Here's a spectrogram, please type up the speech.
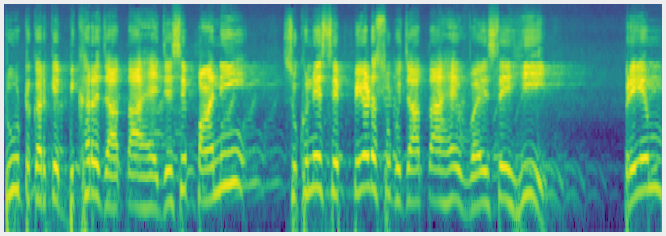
टूट करके बिखर जाता है। जैसे पानी सूखने से पेड़ सूख जाता है, वैसे ही प्रेम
